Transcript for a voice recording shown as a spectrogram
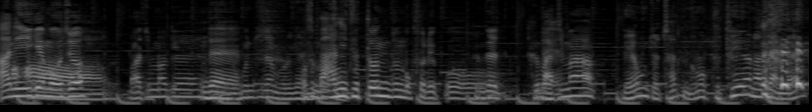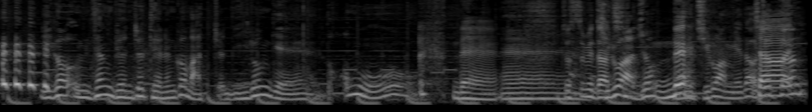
아니 이게 뭐죠? 아, 마지막에 네. 누군지 잘 모르겠는데. 무슨 많이 듣던 분 목소리고. 근데 그 네. 마지막 내용조차도 너무 구태연하지 않나요? 이거 음성 변조 되는 거 맞죠? 이런 게 너무 네. 예, 좋습니다. 지루하죠? 네. 네, 지루합니다. 자, 어쨌든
